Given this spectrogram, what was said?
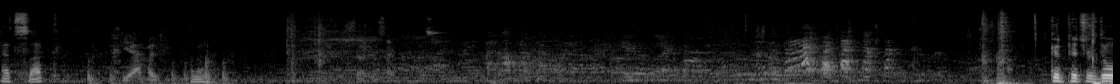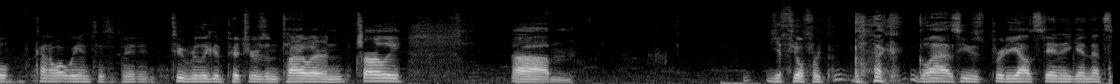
That sucked. Yeah. I, I mean, good pitchers duel, kind of what we anticipated. Two really good pitchers in Tyler and Charlie. Um, you feel for Glass; he was pretty outstanding again. That's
